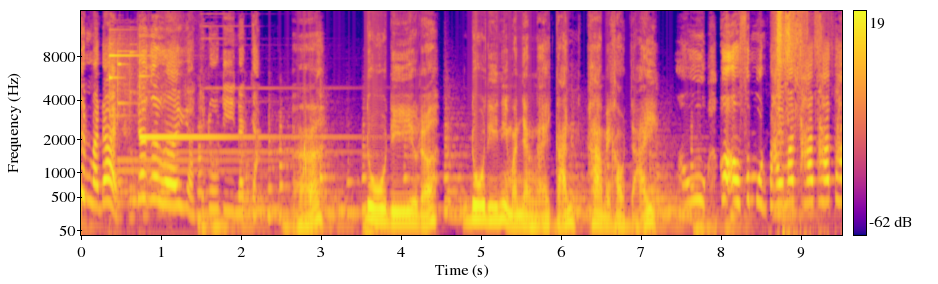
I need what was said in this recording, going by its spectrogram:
ขึ้นมาได้จ้อยก็เลยอยากจะดูดีนะจ๊ะฮะดูดีเหรอ ดูดีนี่มันยังไงกัน ข้าไม่เข้าใจเอาก็เอาสมุนไพรมาทาทาทา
